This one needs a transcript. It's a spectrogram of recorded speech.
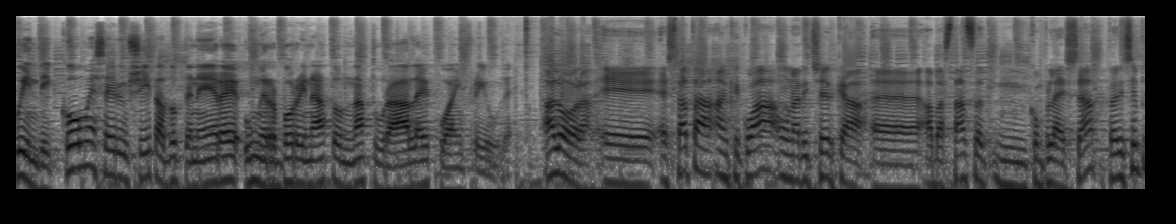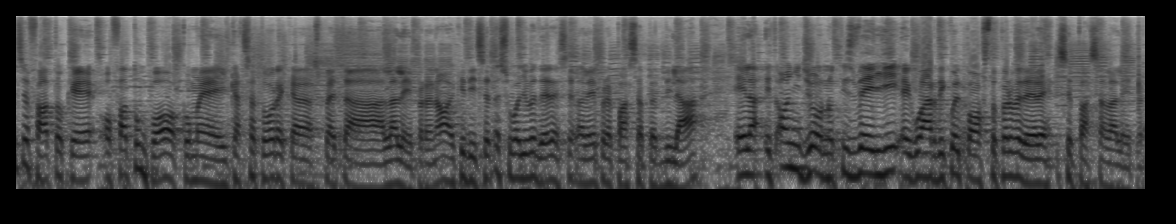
Quindi come sei riuscita ad ottenere un erborinato naturale qua in Friuli? Allora, eh, è stata anche qua una ricerca eh, abbastanza mh, complessa per il semplice fatto che ho fatto un po' come il cacciatore che aspetta la lepre, no? E che dice adesso voglio vedere se la lepre passa per di là e, la, e ogni giorno ti svegli e guardi quel posto per vedere se passa la lepre.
